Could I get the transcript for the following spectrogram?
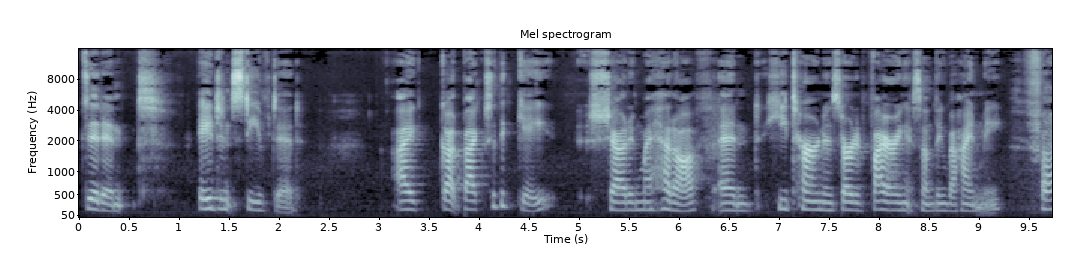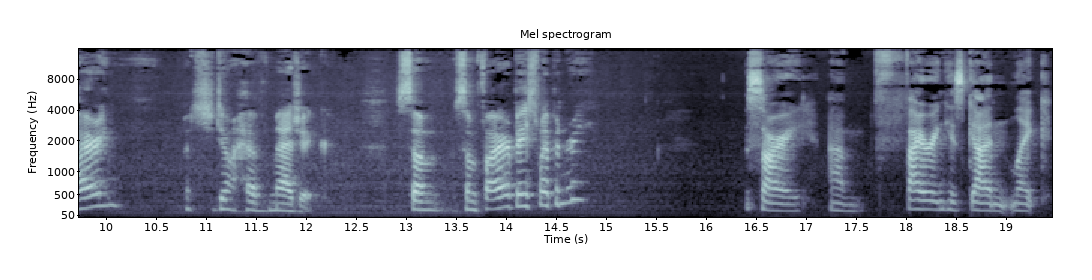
didn't. Agent Steve did. I got back to the gate, shouting my head off, and he turned and started firing at something behind me. Firing? But you don't have magic. Some some fire-based weaponry? sorry, um, firing his gun, like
